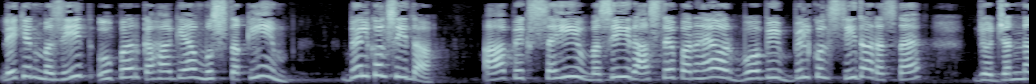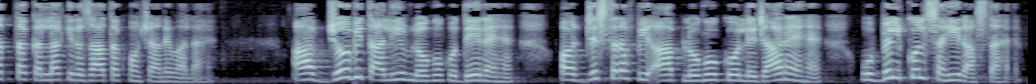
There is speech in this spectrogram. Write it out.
لیکن مزید اوپر کہا گیا مستقیم۔ بالکل سیدھا۔ آپ ایک صحیح وسیع راستے پر ہیں اور وہ بھی بالکل سیدھا رستہ ہے جو جنت تک اللہ کی رضا تک پہنچانے والا ہے۔ آپ جو بھی تعلیم لوگوں کو دے رہے ہیں اور جس طرف بھی آپ لوگوں کو لے جا رہے ہیں، وہ بالکل صحیح راستہ ہے۔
